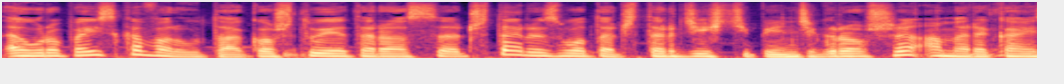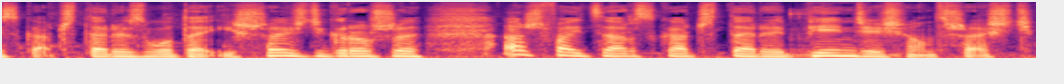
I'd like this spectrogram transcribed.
Europejska waluta kosztuje teraz 4 zł 45 groszy, amerykańska 4 zł i 6 groszy, a szwajcarska 4,56.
